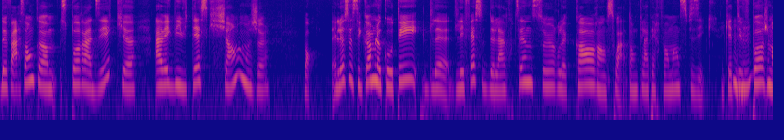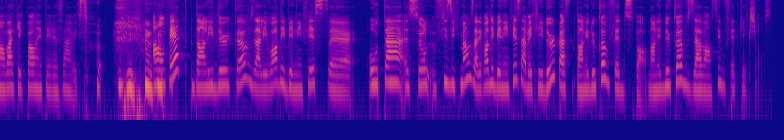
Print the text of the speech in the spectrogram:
de façon comme sporadique, euh, avec des vitesses qui changent, Là, ça, c'est comme le côté de l'effet de la routine sur le corps en soi, donc la performance physique. Inquiétez-vous mhm. pas, je m'en vais à quelque part d'intéressant avec ça? en fait, dans les deux cas, vous allez voir des bénéfices euh, autant sur physiquement, vous allez voir des bénéfices avec les deux parce que dans les deux cas, vous faites du sport. Dans les deux cas, vous avancez, vous faites quelque chose.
